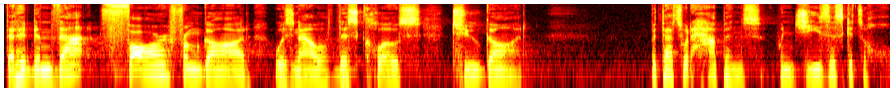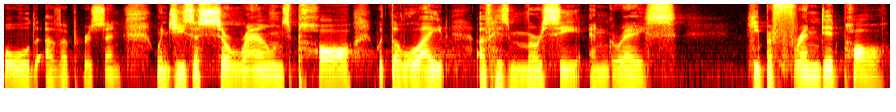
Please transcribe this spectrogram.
that had been that far from God was now this close to God. But that's what happens when Jesus gets a hold of a person, when Jesus surrounds Paul with the light of his mercy and grace. He befriended Paul.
